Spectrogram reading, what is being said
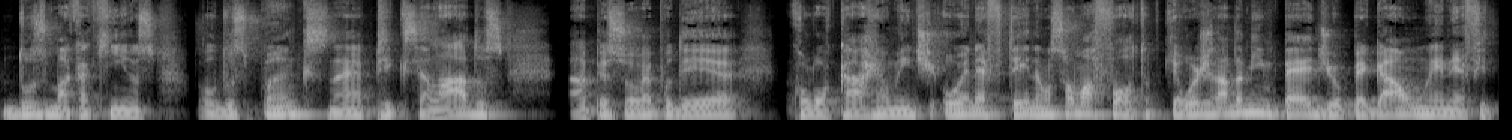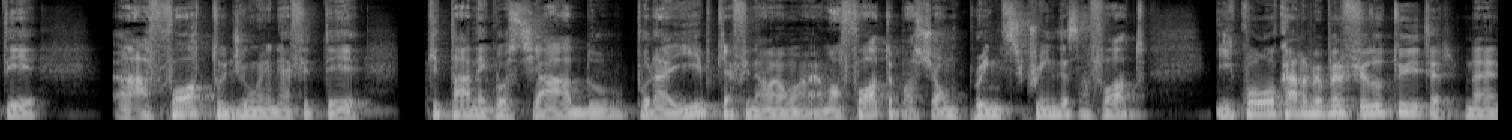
dos macaquinhos ou dos punks, né, pixelados, a pessoa vai poder colocar realmente o NFT e não só uma foto, porque hoje nada me impede eu pegar um NFT, a foto de um NFT que está negociado por aí, porque afinal é uma, é uma, foto, eu posso tirar um print screen dessa foto e colocar no meu perfil do Twitter, né,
